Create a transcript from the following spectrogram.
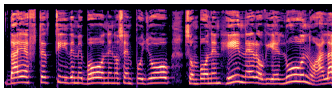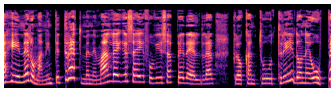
därefter tiden med barnen och sen på jobb, som barnen hinner och vi är lugn och alla hinner och man är inte trött. Men när man lägger sig för vissa föräldrar klockan två, tre, de är uppe.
